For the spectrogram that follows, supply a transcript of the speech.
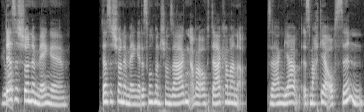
Ja. Das ist schon eine Menge. Das ist schon eine Menge, das muss man schon sagen. Aber auch da kann man sagen, ja, es macht ja auch Sinn.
